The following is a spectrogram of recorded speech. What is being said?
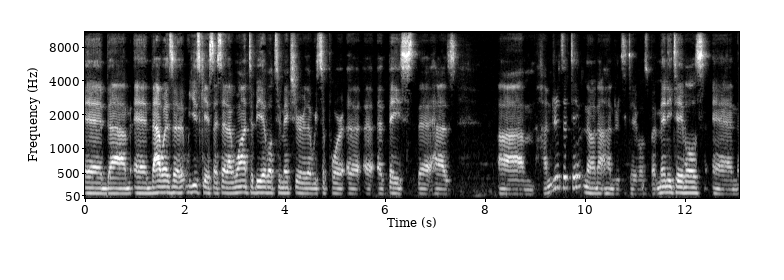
And um, and that was a use case. I said I want to be able to make sure that we support a, a, a base that has um, hundreds of tables. No, not hundreds of tables, but many tables and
